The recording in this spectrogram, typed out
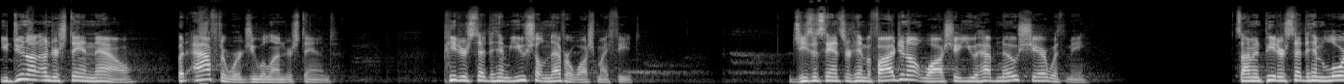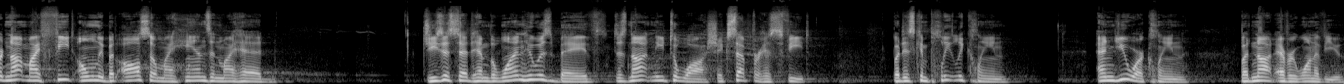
you do not understand now, but afterwards you will understand. Peter said to him, You shall never wash my feet. Jesus answered him, If I do not wash you, you have no share with me. Simon Peter said to him, Lord, not my feet only, but also my hands and my head. Jesus said to him, The one who is bathed does not need to wash except for his feet, but is completely clean. And you are clean, but not every one of you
